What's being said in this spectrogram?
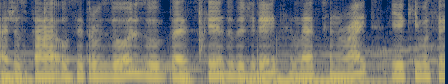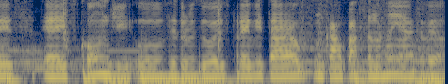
ajustar os retrovisores, o da esquerda e do direito, left and right. E aqui você é, esconde os retrovisores para evitar um carro passando arranhar, quer ver? Ó?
